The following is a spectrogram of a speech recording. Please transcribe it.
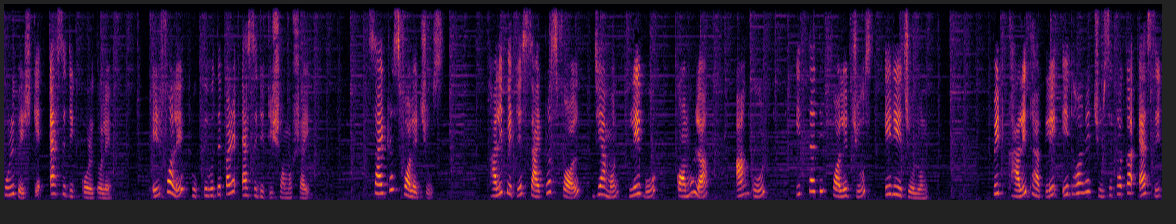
পরিবেশকে অ্যাসিডিক করে তোলে। এর ফলে ভুগতে হতে পারে অ্যাসিডিটির সমস্যায়। সাইট্রাস ফলের জুস। খালি পেটে সাইট্রাস ফল যেমন লেবু, কমলা, আঙ্গুর ইত্যাদি ফলের জুস এড়িয়ে চলুন। পেট খালি থাকলে এ ধরনের জুসে থাকা অ্যাসিড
